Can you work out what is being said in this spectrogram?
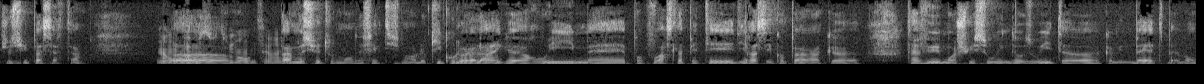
Je suis pas certain. Non, pas Monsieur euh, Tout le Monde, c'est vrai. Pas Monsieur Tout le Monde, effectivement. Le Kikoulol à la rigueur, oui, mais pour pouvoir se la péter et dire à ses copains que t'as vu, moi je suis sous Windows 8 comme une bête, ben bon.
